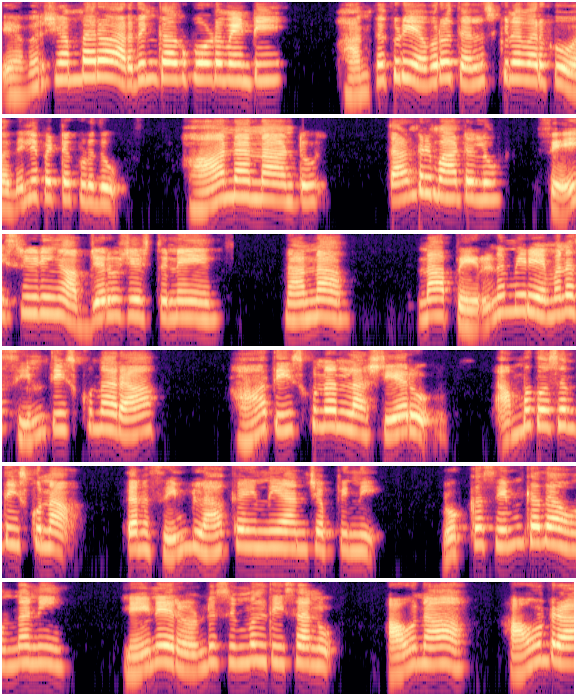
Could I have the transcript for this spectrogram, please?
ఎవరు చంపారో అర్థం కాకపోవడం ఏంటి? హంతకుడు ఎవరో తెలుసుకునే వరకు వదిలిపెట్టకూడదు. హా నాన్న అంటూ తండ్రి మాటలు ఫేస్ రీడింగ్ అబ్జర్వ్ చేస్తూనే నాన్న నా పేరున మీరు ఏమైనా సిమ్ తీసుకున్నారా? హా తీసుకున్నాను లాస్ట్ ఇయర్. అమ్మ కోసం తీసుకున్నా. తన సిమ్ బ్లాక్ అయింది అని చెప్పింది. ఒక్క సిమ్ కదా ఉందని నేనే రెండు సిమ్ములు తీశాను. అవునా? అవునరా.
